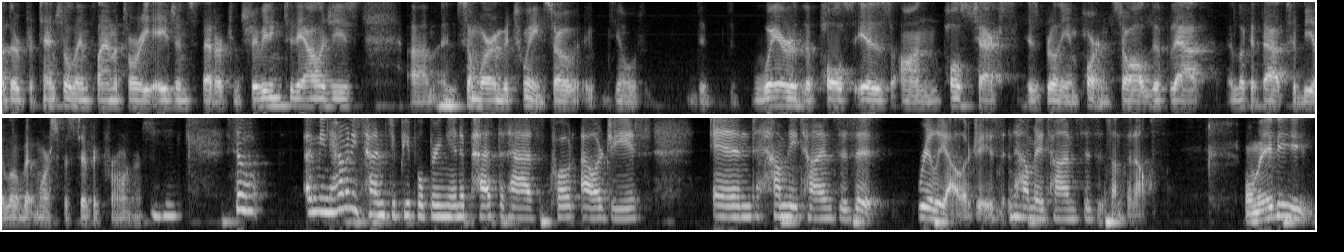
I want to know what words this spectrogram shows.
other potential inflammatory agents that are contributing to the allergies, um, and somewhere in between. So, you know, the, the, where the pulse is on pulse checks is really important. So I'll look that look at that to be a little bit more specific for owners. Mm-hmm. So, I mean, how many times do people bring in a pet that has quote allergies, and how many times is it really allergies and how many times is it something else? Well, maybe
